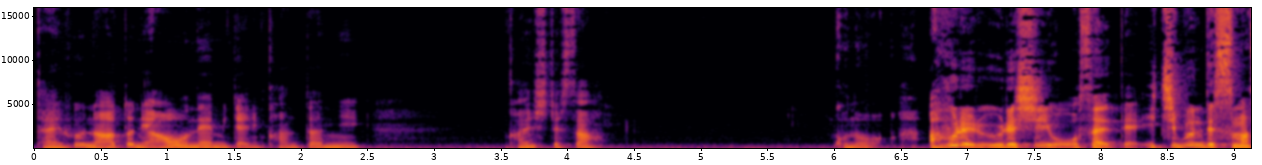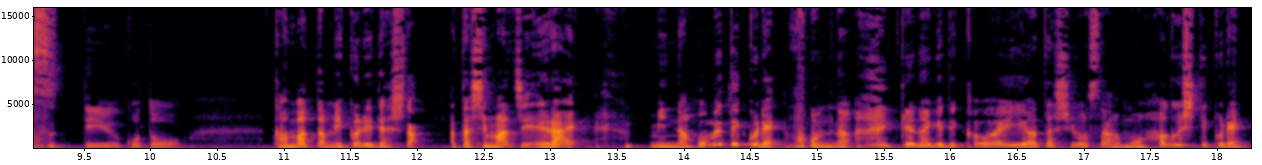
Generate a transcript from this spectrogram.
台風の後に会おうね、みたいに簡単に返してさ、この溢れる嬉しいを抑えて一文で済ますっていうことを頑張ったみくりでした。私マジ偉い。みんな褒めてくれ。こんな、けなげで可愛い私をさ、もうハグしてくれ。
